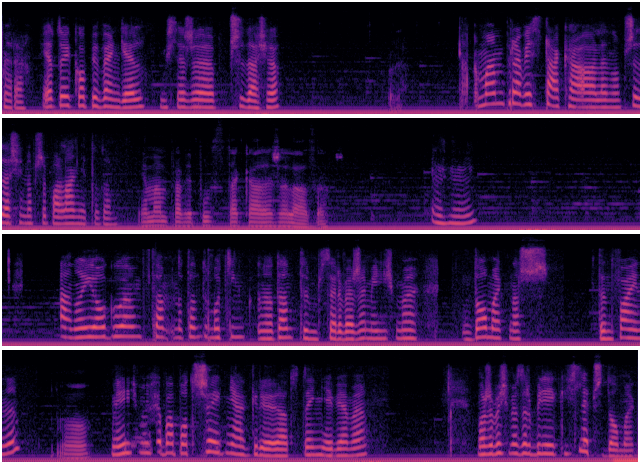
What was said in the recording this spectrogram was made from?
Dobra, ja tutaj kopię węgiel. Myślę, że przyda się. Dobra. A, Mam prawie staka, ale no przyda się na przepalanie to tam. Ja mam prawie pół staka, ale żelaza. Mhm. A no i ogółem w tam, na tamtym odcinku, na tamtym serwerze mieliśmy domek nasz, ten fajny. No. Mieliśmy chyba po trzech dniach gry, a tutaj nie wiemy. Może byśmy zrobili jakiś lepszy domek.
